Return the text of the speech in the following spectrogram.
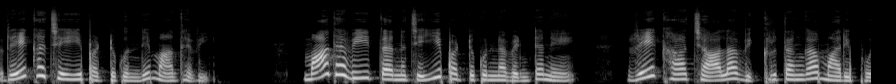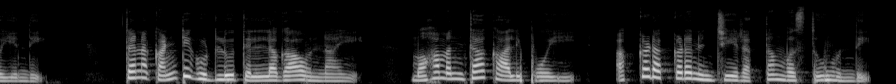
రేఖ చెయ్యి పట్టుకుంది మాధవి. మాధవి తన చెయ్యి పట్టుకున్న వెంటనే రేఖ చాలా వికృతంగా మారిపోయింది. తన కంటి గుడ్లు తెల్లగా ఉన్నాయి. మొహమంతా కాలిపోయి అక్కడక్కడ నుంచి రక్తం వస్తూ ఉంది.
